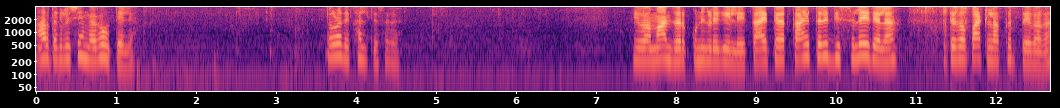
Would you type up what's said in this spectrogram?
अर्धा किलो शेंगा गावतेल्या तेवढं ते खालते सगळं. किंवा मांजर कुणीकडे गेले? काय त्या काहीतरी दिसलंय त्याला. तर त्याचा पाठलाग करतोय बघा.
